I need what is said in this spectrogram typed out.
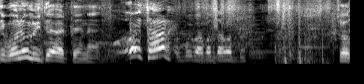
জীবনও লইতে পারতে না। ওই স্যার চল।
